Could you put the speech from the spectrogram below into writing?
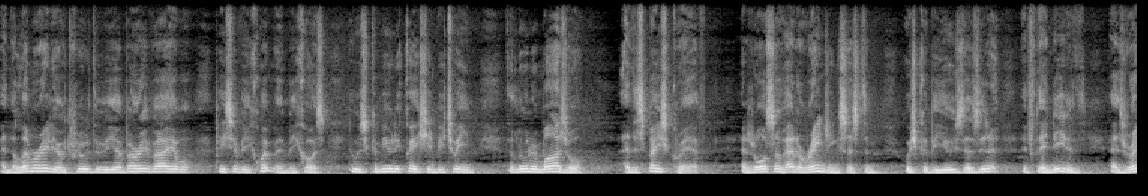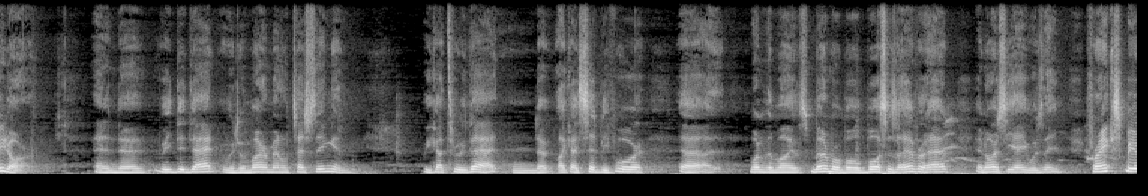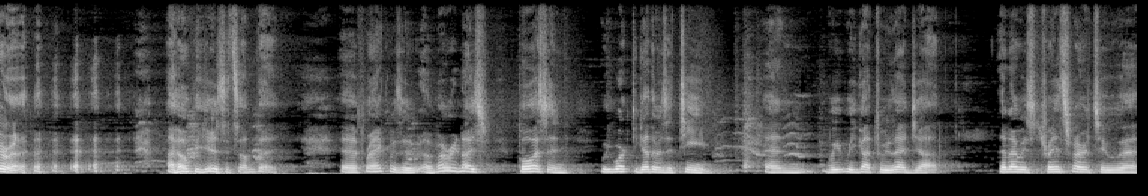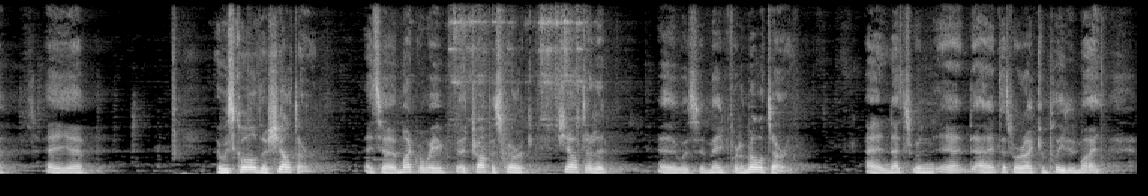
And the LEM radio proved to be a very valuable piece of equipment because it was communication between the lunar module and the spacecraft. And it also had a ranging system which could be used as, if they needed, as radar. And uh, we did that with environmental testing, and we got through that. And uh, like I said before, uh, one of the most memorable bosses I ever had in RCA was named Frank Spira. I hope he hears it someday. Uh, Frank was a, a, very nice boss, and we worked together as a team. And we, we got through that job. Then I was transferred to uh, a, uh, it was called a shelter. It's a microwave a tropospheric shelter that It was made for the military, and that's when uh, that's where I completed my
